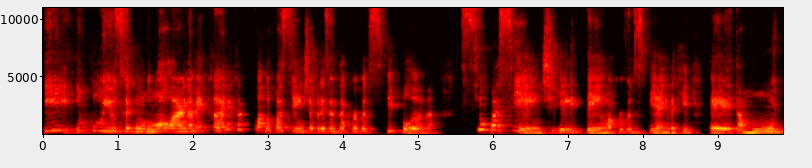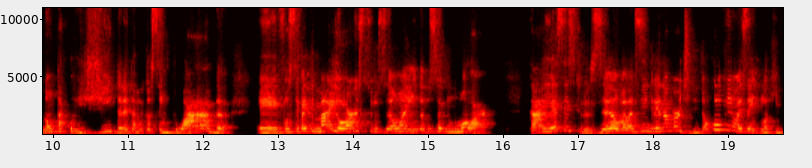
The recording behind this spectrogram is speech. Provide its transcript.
e incluir o segundo molar na mecânica quando o paciente apresenta a curva de SPI plana. Se o paciente ele tem uma curva de SPI ainda que é, tá muito, não está corrigida, está né, muito acentuada, é, você vai ter maior extrusão ainda do segundo molar. Tá? E essa extrusão, ela desengrena a mordida. Então, eu coloquei um exemplo aqui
